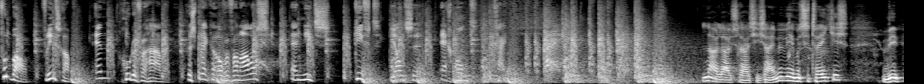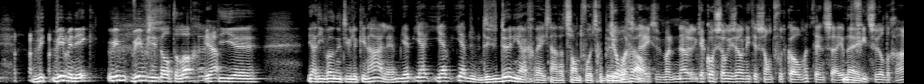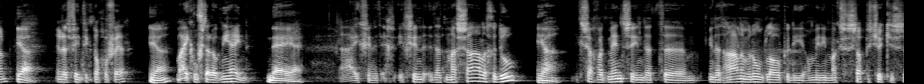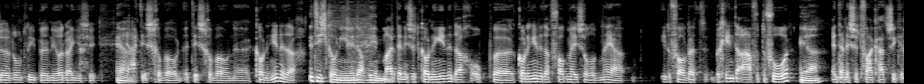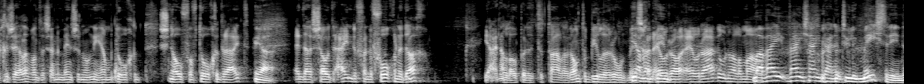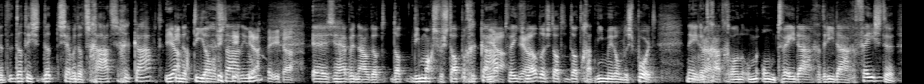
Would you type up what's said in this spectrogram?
Voetbal, vriendschap en goede verhalen. Gesprekken over van alles en niets. Kieft, Jansen, Egmond, Gein. Nou, luisteraars, hier zijn we weer met z'n tweetjes. Wim, Wim, Wim en ik. Wim, Wim zit al te lachen. Ja. Die, eh, ja, die woont natuurlijk in Haarlem. Jij, jij, jij, jij bent de deur niet uit geweest nadat Zandvoort gebeurde. Jongens, nee, maar nou, je kon sowieso niet in Zandvoort komen, tenzij je op Nee. de fiets wilde gaan. Ja, En dat vind ik nogal ver. Ja. Maar ik hoef daar ook niet heen. Nee, hè. Ja, ik vind het echt, ik vind dat massale gedoe. Ja. Ik zag wat mensen in dat, eh, in dat Haarlem rondlopen die al met die Max Verstappen shirtjes eh, rondliepen en die oranje. Ja. Ja. het is gewoon, het is gewoon eh, Koninginnedag. Het is Koninginnedag, Wim. Maar dan is het Koninginnedag op. Koninginnedag valt meestal op. Nou ja, ieder geval dat begint de avond ervoor. Ja, En dan is het vaak hartstikke gezellig, want dan zijn de mensen nog niet helemaal doorgesnoven of doorgedraaid. ja. En dan is zo het einde van de volgende dag. Ja, dan lopen de totale rantebielen rond. Mensen gaan heel, raar doen allemaal. Maar wij, wij zijn daar natuurlijk meester in. Dat, dat is, dat, ze hebben dat schaatsen gekaapt Ja. in dat Tialf stadion. ja. Eh, ze hebben nou dat, dat, die Max Verstappen gekaapt, weet je wel. Dus dat, dat gaat niet meer om de sport. Nee, dat gaat gewoon om, om twee dagen, drie dagen feesten.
